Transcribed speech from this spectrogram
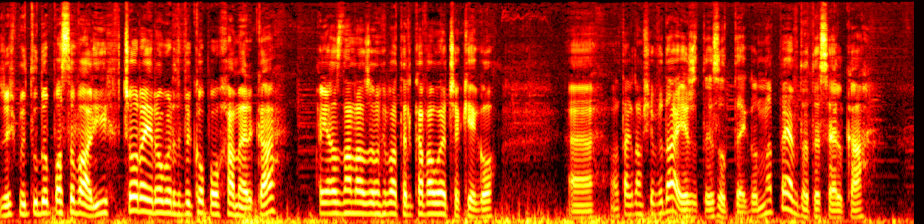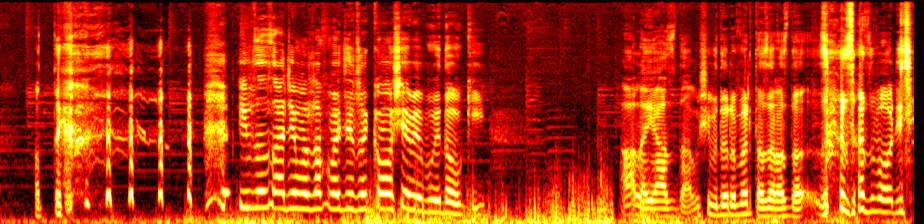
Żeśmy tu dopasowali. Wczoraj Robert wykopał hamerka, a ja znalazłem chyba ten kawałeczek jego. E, no tak nam się wydaje, że to jest od tego. Na pewno to jest Elka. Od tego. I w zasadzie można powiedzieć, że koło siebie były dołki. Ale jazda, musimy do Roberta zaraz do, zadzwonić.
